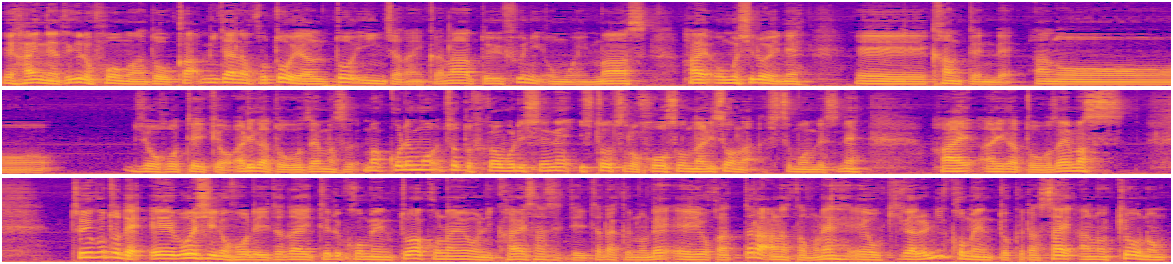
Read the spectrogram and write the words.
え入んない時のフォームはどうか、みたいなことをやるといいんじゃないかなというふうに思います。はい、面白いね、えー、観点で、あのー、情報提供ありがとうございます。まあ、これもちょっと深掘りしてね、一つの放送になりそうな質問ですね。はい、ありがとうございます。ということで、えー、ボイシーの方でいただいているコメントはこのように返させていただくので、えー、よかったらあなたもね、えー、お気軽にコメントください。あの、今日の、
